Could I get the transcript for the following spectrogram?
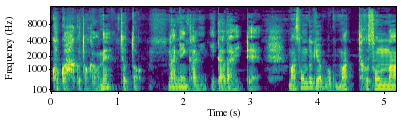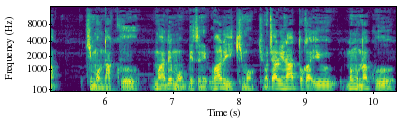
告白とかをね、ちょっと何人かにいただいて、まあその時は僕全くそんな気もなく、まあでも別に悪い気も気持ち悪いなとかいうのもなく、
